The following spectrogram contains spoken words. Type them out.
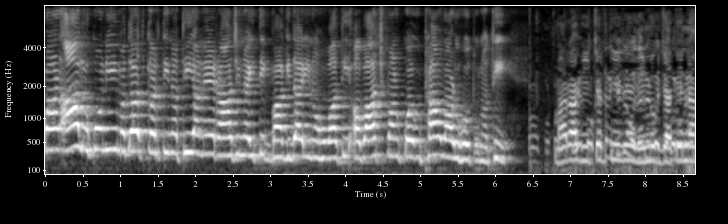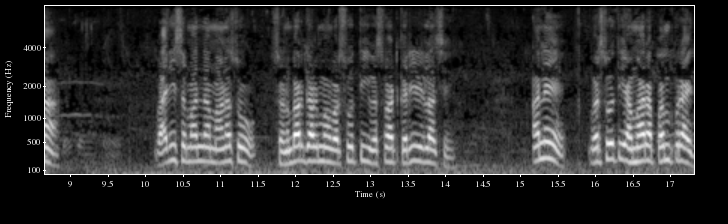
પણ આ લોકોની મદદ કરતી નથી અને રાજનૈતિક ભાગીદારી ન હોવાથી અવાજ પણ કોઈ ઉઠાવવાળું હોતું નથી. મારા વિચરતી વિમુખ જાતિના વાદી સમાજના માણસો શણબાર ગામમાં વર્ષોથી વસવાટ કરી રહેલા છે. અને વર્ષોથી અમારા પંપરાય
